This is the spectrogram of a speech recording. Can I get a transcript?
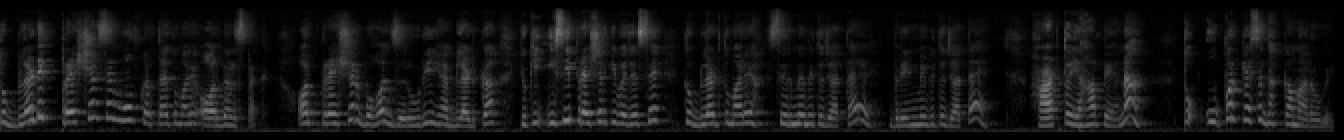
तो ब्लड एक प्रेशर से मूव करता है तुम्हारे ऑर्गन्स तक। और प्रेशर बहुत ज़रूरी है ब्लड का, क्योंकि इसी प्रेशर की वजह से तो ब्लड तुम्हारे सिर में भी तो जाता है ब्रेन में भी तो जाता है। हार्ट तो यहाँ पे है ना? तो ऊपर कैसे धक्का मारोगे?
